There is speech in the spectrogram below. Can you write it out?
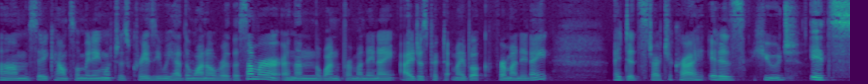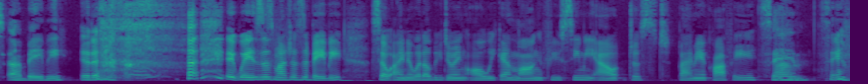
Um, city council meeting, which is crazy. We had the one over the summer and then the one for Monday night. I just picked up my book for Monday night. I did start to cry. It is huge. It's a baby. It is. it weighs as much as a baby. So I know what I'll be doing all weekend long. If you see me out, just buy me a coffee. Same. Um, same.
